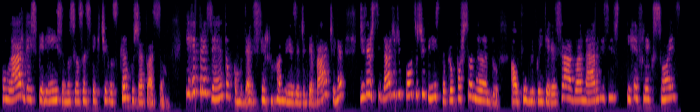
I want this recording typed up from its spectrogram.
com larga experiência nos seus respectivos campos de atuação e representam, como deve ser uma mesa de debate, né, diversidade de pontos de vista, proporcionando ao público interessado análises e reflexões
